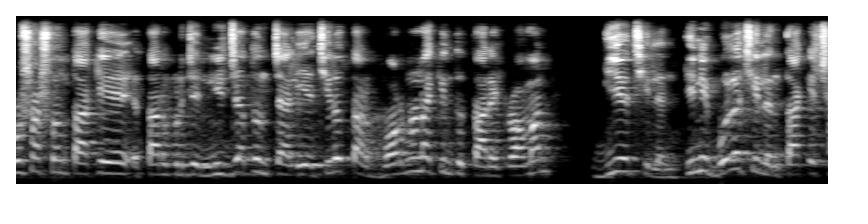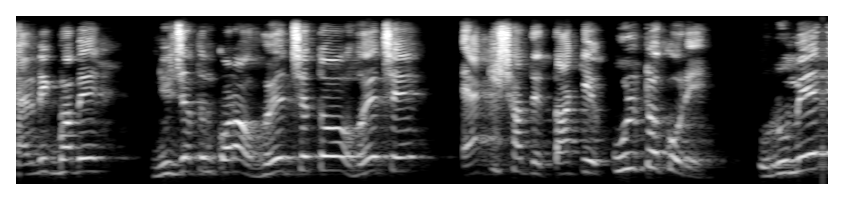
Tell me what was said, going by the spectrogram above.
প্রশাসন তাকে, তার উপর যে নির্যাতন চালিয়েছিল তার বর্ণনা কিন্তু তারেক রহমান দিয়েছিলেন। তিনি বলেছিলেন, তাকে শারীরিকভাবে নির্যাতন করা হয়েছে তো, হয়েছে, একই সাথে তাকে উল্টো করে রুমের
